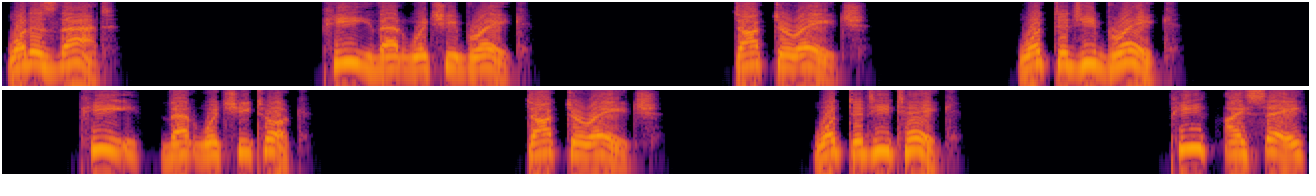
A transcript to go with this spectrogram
What is that? P. That which he brake. Dr. H. What did he break? P. That which he took. Dr. H. What did he take? P. I say,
